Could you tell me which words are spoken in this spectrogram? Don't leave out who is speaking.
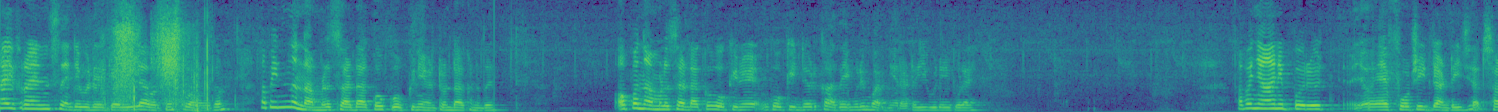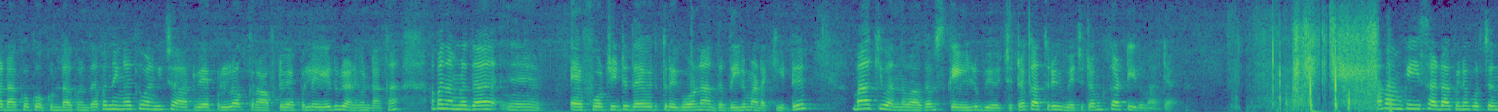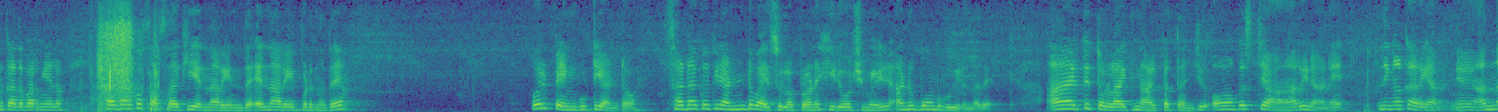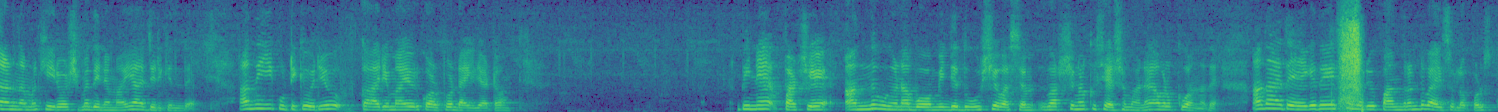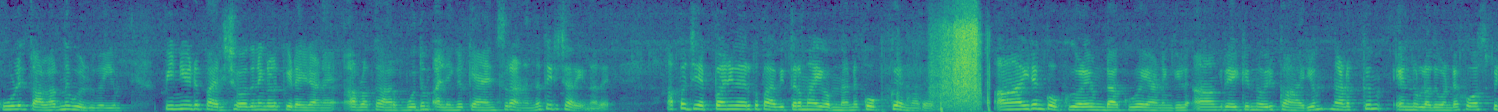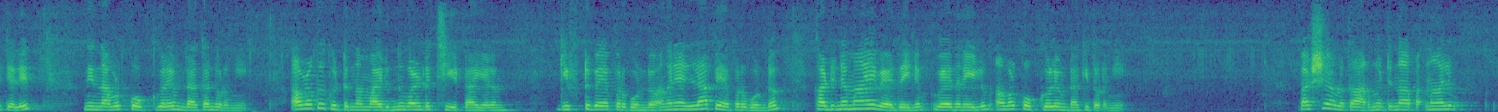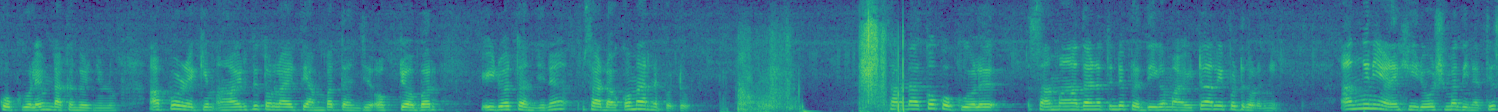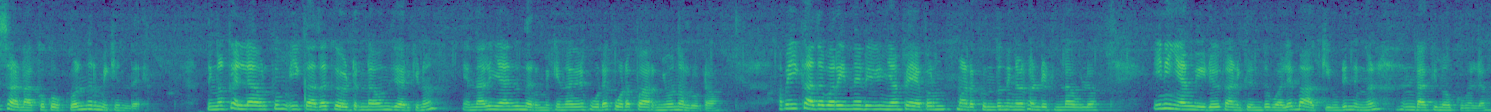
Speaker 1: Hi friends എന്റെ വീഡിയോയ്ക്ക് എല്ലാവർക്കും സ്വാഗതം. അപ്പോൾ ഇന്ന് നമ്മൾ സഡാക്കോ കൊക്കിനെയാണ് ഉണ്ടാക്കുന്നത്? ഒപ്പം നമ്മൾ സഡാക്കോ കൊക്കിനെ കൊക്കിന്റെ ഒരു കഥയും കൂടി പറഞ്ഞുതരാം കേട്ടോ ഈ വീഡിയോ കൂടെ. അപ്പോൾ ഞാനിപ്പോൾ ഒരു എ ഷീറ്റിലാണ് ഈ സഡാക്കോ കൊക്ക് ഉണ്ടാക്കുന്നത്. അപ്പോൾ നിങ്ങൾക്ക് വേണമെങ്കിൽ ചാർട്ട് പേപ്പറിലോ ക്രാഫ്റ്റ് പേപ്പറിലോ ഏത് വേണമെങ്കിൽ ഉണ്ടാക്കാം. അപ്പോൾ നമ്മളിത് എ ഷീറ്റ് ഇതേ ഒരു ത്രികോണ ആകൃതിയിൽ മടക്കിയിട്ട് ബാക്കി വന്ന ഭാഗം സ്കെയിൽ ഉപയോഗിച്ചിട്ടോ കത്രിക ഉപയോഗിച്ചിട്ടോ നമുക്ക് കട്ട് ചെയ്ത് മാറ്റാം. അപ്പോൾ നമുക്ക് ഈ സഡാക്കിനെ കുറിച്ചൊന്ന് കഥ പറഞ്ഞാലോ? സഡാക്കോ സസാക്കി എന്നറിയുന്നത് എന്നറിയപ്പെടുന്നത് ഒരു പെൺകുട്ടിയാണ് കേട്ടോ സഡാക്കോയ്ക്ക് രണ്ട് വയസ്സുള്ളപ്പോഴാണ് ഹിരോഷിമയിൽ അണുബോംബ് വീഴുന്നത്. ആയിരത്തി തൊള്ളായിരത്തി നാൽപ്പത്തഞ്ച് ഓഗസ്റ്റ് ആറിനാണ് നിങ്ങൾക്കറിയാം അന്നാണ് നമ്മൾ ഹിരോഷിമ ദിനമായി ആചരിക്കുന്നത്. അന്ന് ഈ കുട്ടിക്ക് ഒരു കാര്യമായ ഒരു കുഴപ്പമുണ്ടായില്ല കേട്ടോ പിന്നെ പക്ഷേ അന്ന് വീണ ബോംബിന്റെ ദൂഷ്യവശം വർഷങ്ങൾക്ക് ശേഷമാണ് അവൾക്ക് വന്നത്. അതായത് ഏകദേശം ഒരു പന്ത്രണ്ട് വയസ്സുള്ളപ്പോൾ സ്കൂളിൽ തളർന്നു വീഴുകയും പിന്നീട് പരിശോധനകൾക്കിടയിലാണ് അവൾക്ക് അർബുദം അല്ലെങ്കിൽ ക്യാൻസർ ആണെന്ന് തിരിച്ചറിയുന്നത്. അപ്പോൾ ജപ്പാനുകാർക്ക് പവിത്രമായ ഒന്നാണ് കൊക്ക് എന്നത്. ആയിരം കൊക്കുകളെ ഉണ്ടാക്കുകയാണെങ്കിൽ ആഗ്രഹിക്കുന്ന ഒരു കാര്യം നടക്കും എന്നുള്ളതുകൊണ്ട് ഹോസ്പിറ്റലിൽ നിന്ന് അവൾ കൊക്കുകളെ ഉണ്ടാക്കാൻ തുടങ്ങി. അവൾക്ക് കിട്ടുന്ന മരുന്നുകളുടെ ചീട്ടായാലും ഗിഫ്റ്റ് പേപ്പർ കൊണ്ടും അങ്ങനെ എല്ലാ പേപ്പർ കൊണ്ടും കഠിനമായ വേദനയിലും വേദനയിലും അവൾ കൊക്കുകളെ ഉണ്ടാക്കി തുടങ്ങി. പക്ഷേ അവൾക്ക് അറുന്നൂറ്റി നാൽപ്പത്തിനാല് കൊക്കുകളെ ഉണ്ടാക്കാൻ കഴിഞ്ഞുള്ളൂ. അപ്പോഴേക്കും ആയിരത്തി തൊള്ളായിരത്തി അമ്പത്തഞ്ച് ഒക്ടോബർ ഇരുപത്തഞ്ചിന് സഡോക്കോ മരണപ്പെട്ടു. സഡാക്കോ കൊക്കുകൾ സമാധാനത്തിന്റെ പ്രതീകമായിട്ട് അറിയപ്പെട്ടു തുടങ്ങി. അങ്ങനെയാണ് ഹിരോഷിമ ദിനത്തിൽ സഡാക്കോ കൊക്കുകൾ നിർമ്മിക്കുന്നത്. നിങ്ങൾക്ക് എല്ലാവർക്കും ഈ കഥ കേട്ടിട്ടുണ്ടാവും വിചാരിക്കണം എന്നാലും ഞാനിത് നിർമ്മിക്കുന്നതിന് കൂടെ കൂടെ പറഞ്ഞു എന്നുള്ളൂ കേട്ടോ. അപ്പോൾ ഈ കഥ പറയുന്നതിടയിൽ ഞാൻ പേപ്പർ മടക്കുന്നത് നിങ്ങൾ കണ്ടിട്ടുണ്ടാവുമല്ലോ. ഇനി ഞാൻ വീഡിയോ കാണിക്കുന്നത് പോലെ ബാക്കിയും കൂടി നിങ്ങൾ ഉണ്ടാക്കി നോക്കുമല്ലോ.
